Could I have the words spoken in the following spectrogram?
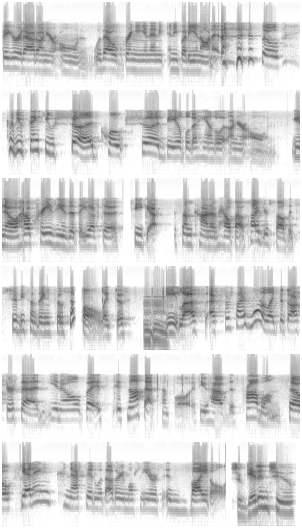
figure it out on your own without bringing in any, anybody in on it. so, because you think you should, quote, should be able to handle it on your own. You know, how crazy is it that you have to seek some kind of help outside yourself. It should be something so simple, like just mm-hmm. eat less, exercise more, like the doctor said, you know, but it's it's not that simple if you have this problem. So getting connected with other emotional eaters is vital. So get into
